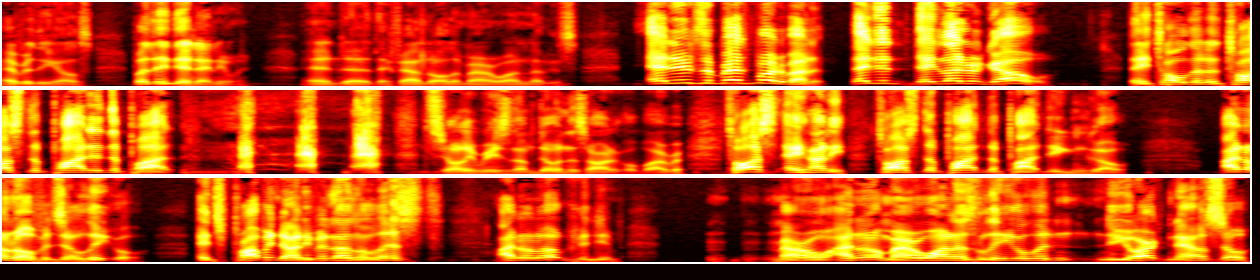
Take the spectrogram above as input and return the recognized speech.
everything else. But they did anyway, and uh, they found all the marijuana nuggets. And here's the best part about it: they didn't, They let her go. They told her to toss the pot in the pot. It's the only reason I'm doing this article, Barbara. Toss, hey, honey, toss the pot in the pot and you can go. I don't know if it's illegal. It's probably not even on the list. I don't know. Can you? Marijuana. I don't know. Marijuana is legal in New York now, so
